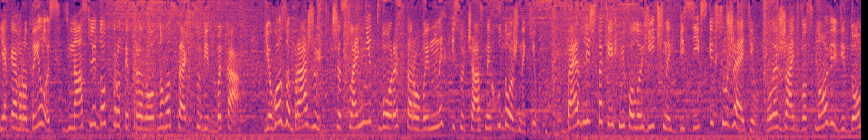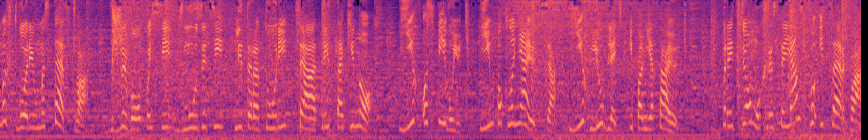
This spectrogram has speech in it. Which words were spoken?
яке вродилось внаслідок протиприродного сексу від бика. Його зображують численні твори старовинних і сучасних художників. Безліч таких міфологічних бісівських сюжетів лежать в основі відомих творів мистецтва в живописі, в музиці, літературі, театрі та кіно. Їх оспівують, їм поклоняються, їх люблять і пам'ятають. При цьому християнство і церква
